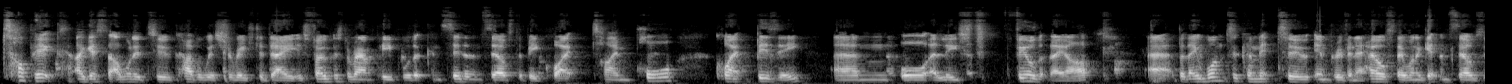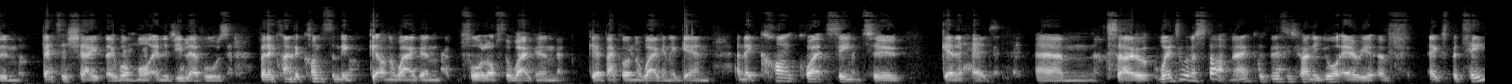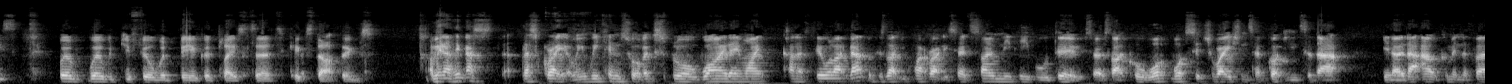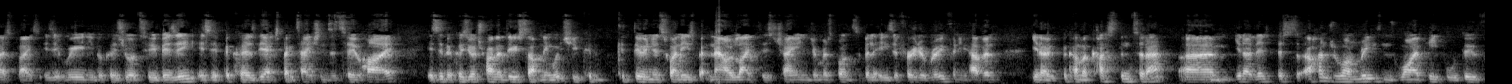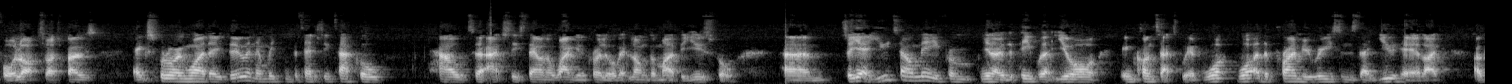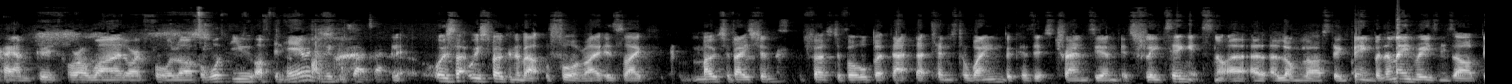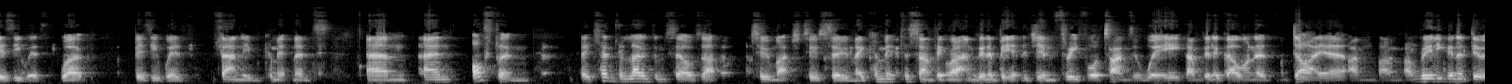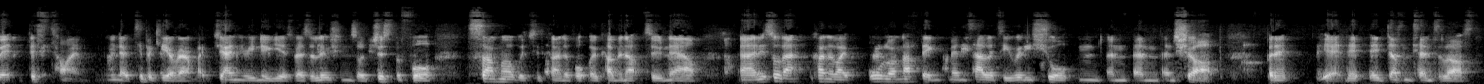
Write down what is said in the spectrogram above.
topic, I guess, that I wanted to cover with Sharif today is focused around people that consider themselves to be quite time poor, quite busy, um, or at least feel that they are. Uh, but they want to commit to improving their health. They want to get themselves in better shape. They want more energy levels, but they kind of constantly get on the wagon, fall off the wagon, get back on the wagon again, and they can't quite seem to get ahead. Um, so, where do you want to start, man? Because this is kind of your area of expertise. Where, where would you feel would be a good place to, to kickstart things? I mean, I think that's that's great. I mean, we can sort of explore why they might kind of feel like that because, like you quite rightly said, so many people do. So it's like, cool. What what situations have got you to that? You know, that outcome in the first place. Is it really because you're too busy? Is it because the expectations are too high? Is it because you're trying to do something which you could could do in your twenties, but now life has changed and responsibilities are through the roof, and you haven't you know become accustomed to that? Um, you know, there's there's 101 reasons why people do fall off. So I suppose exploring why they do, and then we can potentially tackle how to actually stay on a wagon for a little bit longer might be useful. Um, so yeah, you tell me from you know the people that you're in contact with, what what are the primary reasons that you hear? Like, okay, I'm good for a while, or I fall off, or what do you often hear, and then we can try and tackle it. Well, it's like we've spoken about before, right? It's like motivation first of all, but that that tends to wane because it's transient, it's fleeting, it's not a, a long lasting thing. But the main reasons are busy with work, busy with family commitments um, and often they tend to load themselves up too much too soon. They commit to something, right? I'm going to be at the gym three, four times a week. I'm going to go on a diet. I'm, I'm, I'm really going to do it this time. You know, typically around like January, New Year's resolutions or just before summer, which is kind of what we're coming up to now. And it's all that kind of like all or nothing mentality, really short and, and, and, and sharp. But it, yeah, it, it doesn't tend to last.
